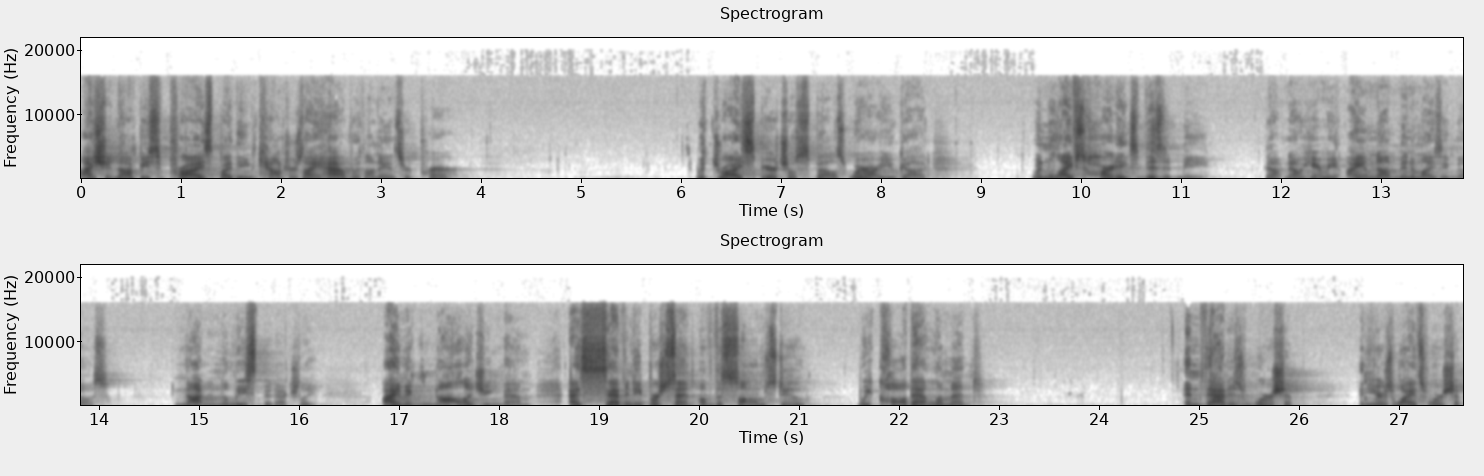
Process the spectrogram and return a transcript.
I should not be surprised by the encounters I have with unanswered prayer, with dry spiritual spells. Where are you, God? When life's heartaches visit me. Now, now hear me, I am not minimizing those. Not in the least bit, actually. I'm acknowledging them as 70% of the Psalms do. We call that lament. And that is worship. And here's why it's worship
